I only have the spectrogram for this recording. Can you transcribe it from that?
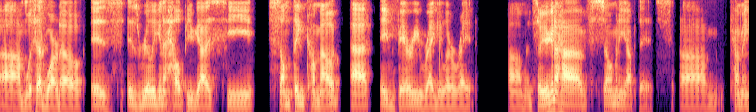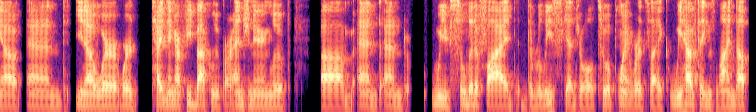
um, with Eduardo, is is really going to help you guys see something come out at a very regular rate. Um, and so you're going to have so many updates um, coming out, and you know we're we're tightening our feedback loop, our engineering loop, um, and and we've solidified the release schedule to a point where it's like we have things lined up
